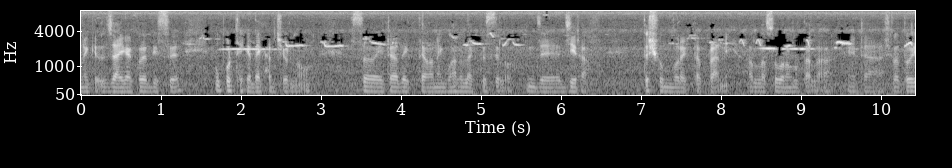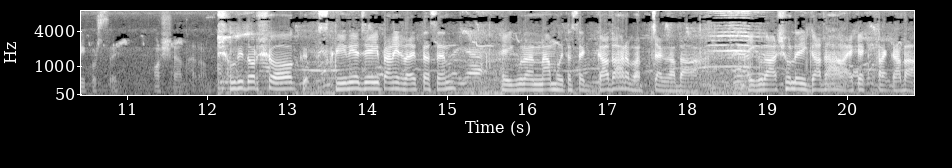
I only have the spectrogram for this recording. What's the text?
অনেক জায়গা করে দিচ্ছে উপর থেকে দেখার জন্য। সো এটা দেখতে অনেক ভালো লাগতেছিল যে জিরাফ। এত সুন্দর একটা প্রাণী। আল্লাহ সুবাহ এটা আসলে তৈরি করছে অসাধারণ। শুধু দর্শক স্ক্রিনে যে প্রাণীটা দেখতেছেন, এইগুলার নাম হইতেছে গাদার বাচ্চা গাদা এইগুলো আসলেই গাদা এক একটা গাদা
